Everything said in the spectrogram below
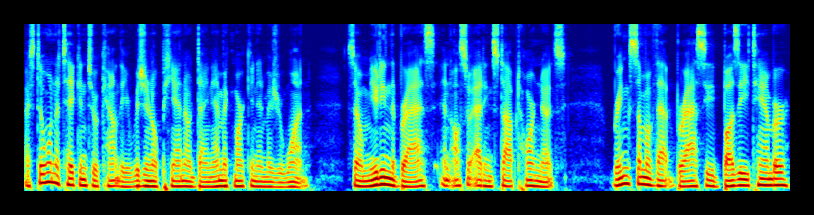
I still want to take into account the original piano dynamic marking in measure 1. So muting the brass and also adding stopped horn notes brings some of that brassy, buzzy timbre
